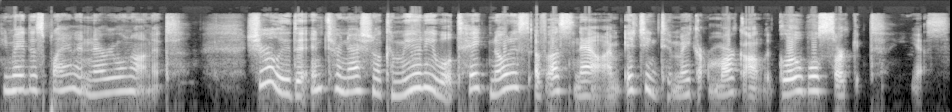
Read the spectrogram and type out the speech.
He made this planet and everyone on it. Surely the international community will take notice of us now. I'm itching to make our mark on the global circuit. Yes.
